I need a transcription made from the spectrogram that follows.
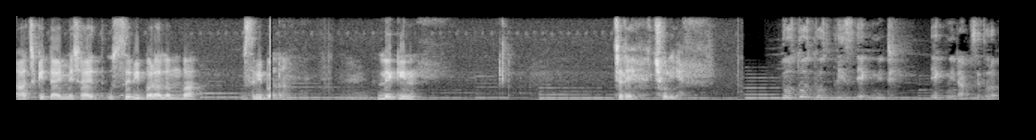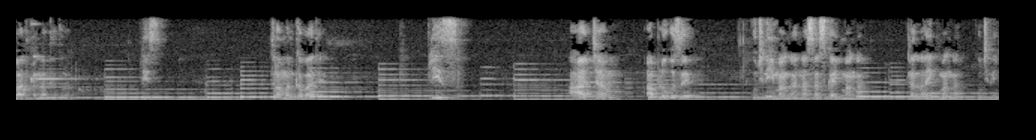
आज के टाइम में शायद उससे भी बड़ा लंबा, उससे भी बड़ा। लेकिन चले, छोड़िए। दोस्त दोस्त दोस्त प्लीज़ एक मिनट एक मिनट आपसे थोड़ा बात करना था थोड़ा। प्लीज़ थोड़ा मन का बात है। प्लीज़ आज हम आप लोगों से कुछ नहीं मांगा, ना सब्सक्राइब मांगा, ना लाइक मांगा, कुछ नहीं।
